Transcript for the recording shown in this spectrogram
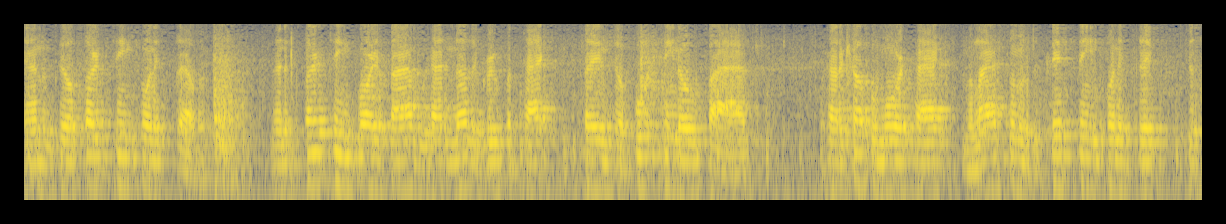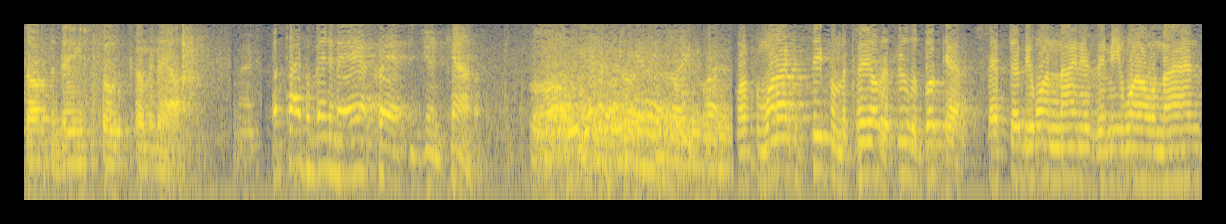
and until 1327. Then at 1345, we had another group attack that stayed until 1405. We had a couple more attacks, and the last one was at 1526, just off the Danish coast coming out. What type of enemy aircraft did you encounter? Well, from what I could see from the tail, they threw the book at us. FW-19s, ME-109s,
